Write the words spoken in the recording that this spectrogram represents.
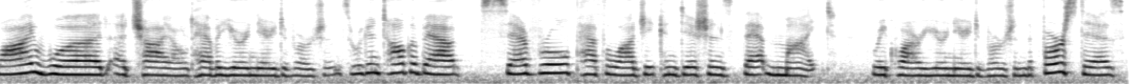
why would a child have a urinary diversion? So, we're going to talk about several pathologic conditions that might require urinary diversion. The first is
